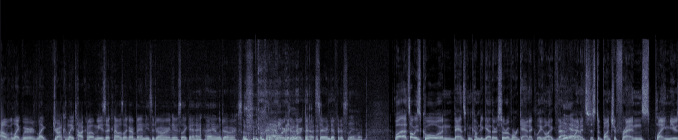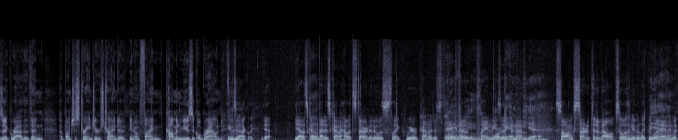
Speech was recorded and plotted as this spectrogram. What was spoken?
I like we were like drunkenly talking about music, and I was like, "Our band needs a drummer," and he was like, "Yeah, I am a drummer." So it worked it worked out serendipitously. But Well, that's always cool when bands can come together sort of organically like that. Yeah. When it's just a bunch of friends playing music rather than a bunch of strangers trying to, you know, find common musical ground. Mhm. exactly, yeah. Yeah, that's kind of Yeah. that is kind of how it started. It was like we were kind of just Yeah, it was hanging out, playing music, and then yeah. songs started to develop. So it wasn't even like we went in with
